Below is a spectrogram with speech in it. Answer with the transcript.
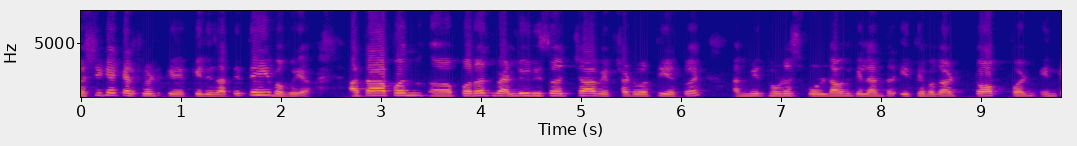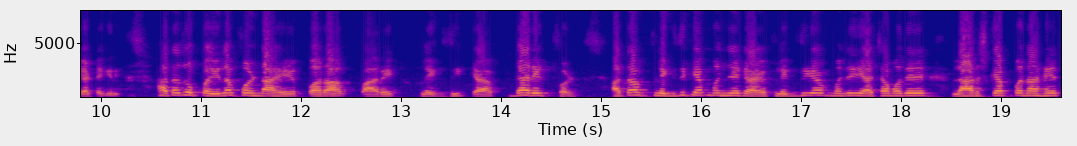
कशी काय कॅल्क्युलेट केली जाते तेही बघूया. आता आपण परत व्हॅल्यू रिसर्चच्या वेबसाईटवरती येतोय. आणि मी थोडं स्क्रोल डाऊन केल्यानंतर इथे बघा टॉप फंड इन कॅटेगरी आता जो पहिला फंड आहे Parag Parikh flexi cap direct fund आता फ्लेक्झी कॅप म्हणजे काय? फ्लेक्झी कॅप म्हणजे याच्यामध्ये लार्ज कॅप पण आहेत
